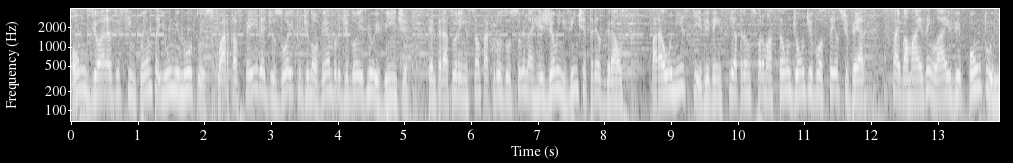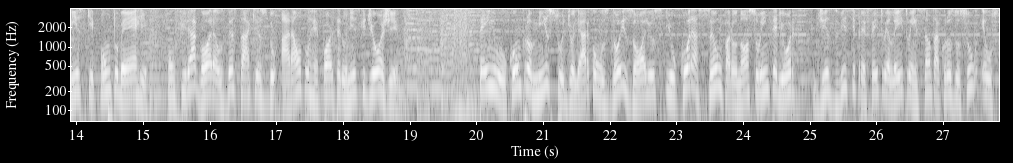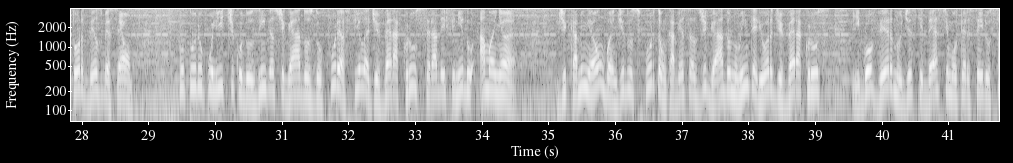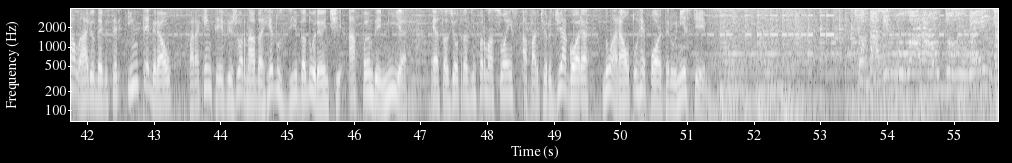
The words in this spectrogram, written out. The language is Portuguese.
11 horas e 51 minutos, quarta-feira, 18 de novembro de 2020. Temperatura em Santa Cruz do Sul e na região em 23 graus. Para a Unisque, vivencie a transformação de onde você estiver. Saiba mais em live.unisque.br. Confira agora os destaques do Arauto Repórter Unisque de hoje. Tenho o compromisso de olhar com os dois olhos e o coração para o nosso interior, diz vice-prefeito eleito em Santa Cruz do Sul, Eustor Desbecel futuro político dos investigados do Fura-Fila de Vera Cruz será definido amanhã. De caminhão, bandidos furtam cabeças de gado no interior de Vera Cruz. E governo diz que 13º salário deve ser integral para quem teve jornada reduzida durante a pandemia. Essas e outras informações a partir de agora no Arauto Repórter Uniski. Jornalismo Arauto em.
